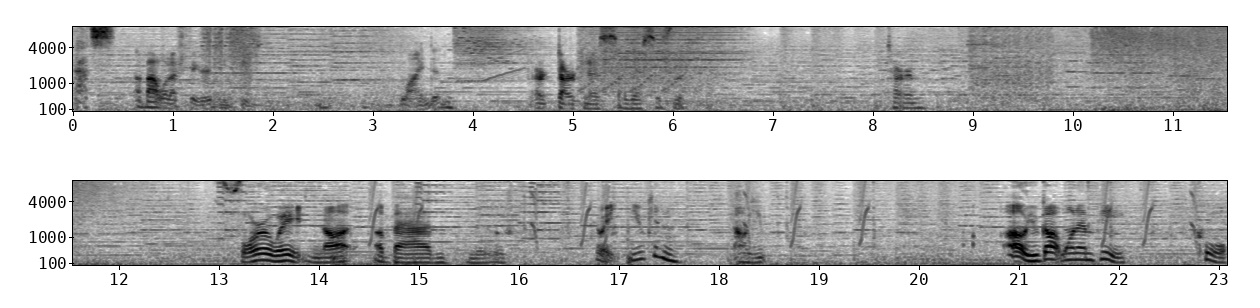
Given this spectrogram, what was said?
That's about what I figured he'd be blinded. or darkness, I guess is the term. 408, not a bad move. Wait, you can... Oh, you... Oh, you got 1 MP. Cool.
